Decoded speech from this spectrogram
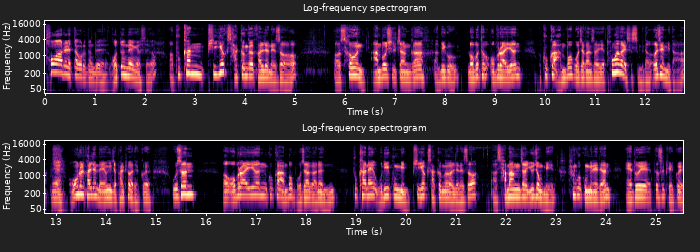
통화를 했다고 그러던데 어떤 내용이었어요? 어, 북한 피격 사건과 관련해서 어, 서훈 안보실장과 어, 미국 로버트 오브라이언 국가안보보좌관 사이에 통화가 있었습니다. 어제입니다. 예. 오늘 관련 내용이 이제 발표가 됐고요. 우선 어, 오브라이언 국가안보보좌관은 북한의 우리 국민 피격 사건과 관련해서 아, 사망자 유족 및 한국 국민에 대한 애도의 뜻을 표했고요.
